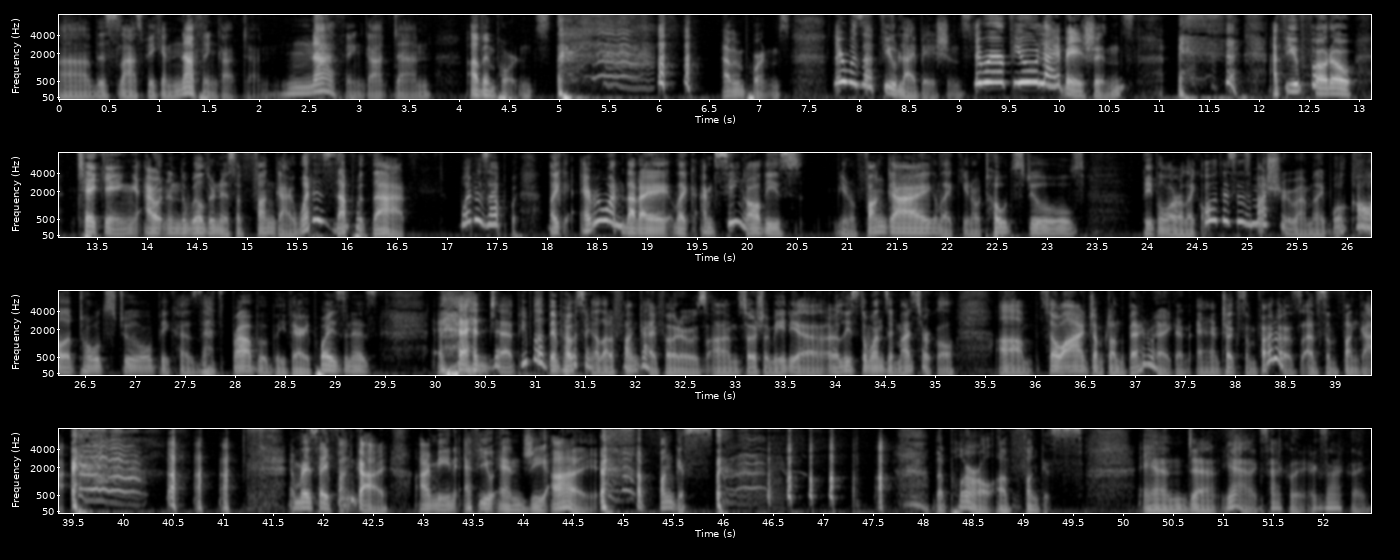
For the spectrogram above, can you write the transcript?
uh, this last weekend. Nothing got done. Nothing got done of importance. of importance. There was a few libations. There were a few libations. a few photo taking out in the wilderness of fungi. What is up with that? What is up with like everyone that I like I'm seeing all these, you know, fungi, like, you know, toadstools. People are like, "Oh, this is mushroom." I'm like, "We'll call it toadstool because that's probably very poisonous." And uh, people have been posting a lot of fungi photos on social media, or at least the ones in my circle. Um, so I jumped on the bandwagon and took some photos of some fungi. and when I say fungi, I mean F U N G I, fungus. the plural of fungus. And uh, yeah, exactly, exactly.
